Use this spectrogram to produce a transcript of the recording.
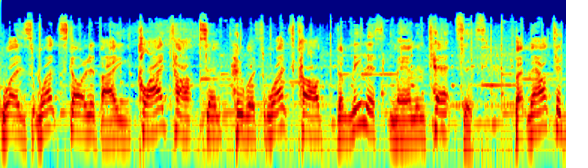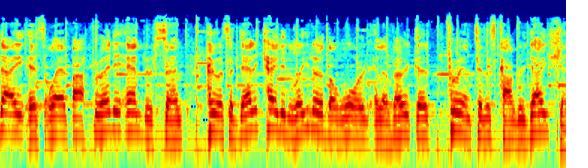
was once started by Clyde Thompson, who was once called the meanest man in Texas but now today is led by Freddie Anderson, who is a dedicated leader of the Lord and a very good friend to this congregation.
